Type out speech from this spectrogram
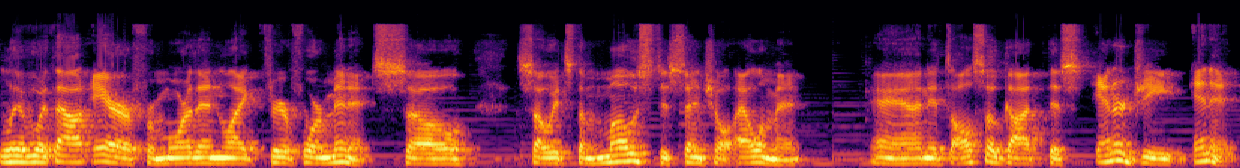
live without air for more than like three or four minutes. So, so it's the most essential element. And it's also got this energy in it.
